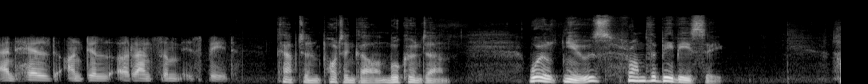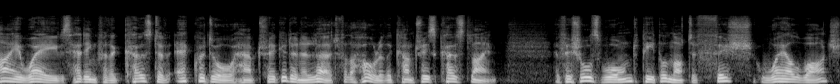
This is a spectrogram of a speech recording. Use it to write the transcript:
and held until a ransom is paid. Captain Pottengal Mukundan. World News from the BBC. High waves heading for the coast of Ecuador have triggered an alert for the whole of the country's coastline. Officials warned people not to fish, whale watch,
